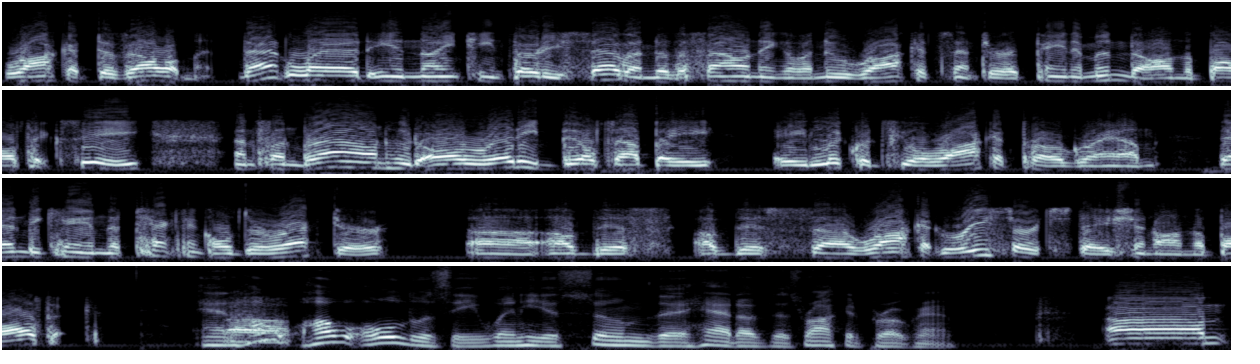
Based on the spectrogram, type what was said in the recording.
rocket development. That led in 1937 to the founding of a new rocket center at Peenemünde on the Baltic Sea. And von Braun, who'd already built up a, a liquid fuel rocket program, then became the technical director uh, of this of this uh, rocket research station on the Baltic. And how, uh, how old was he when he assumed the head of this rocket program? Um,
